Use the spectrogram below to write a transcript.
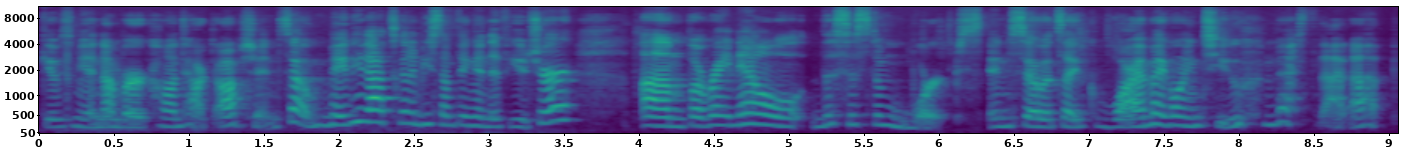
gives me a number contact option. So maybe that's going to be something in the future. Um, but right now the system works, and so it's like, why am I going to mess that up,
